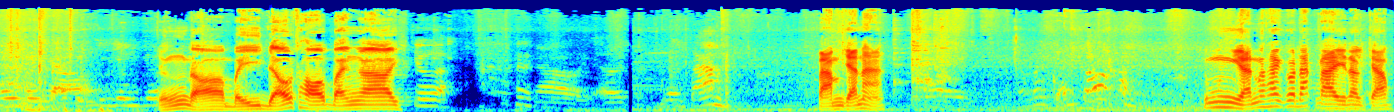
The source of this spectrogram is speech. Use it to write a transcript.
chuẩn bị đổ chuẩn đò bị đổ thôi bạn ơi. Chưa trời ơi lên tâm tạm chảnh hả? Cái miếng dạnh nó thấy có đắt đây đâu chồng.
